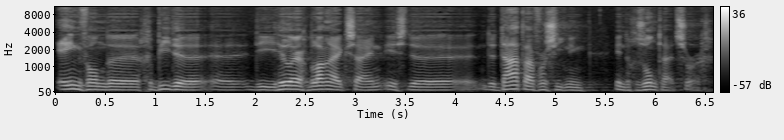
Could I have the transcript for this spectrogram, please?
een van de gebieden die heel erg belangrijk zijn, is de, de datavoorziening in de gezondheidszorg.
